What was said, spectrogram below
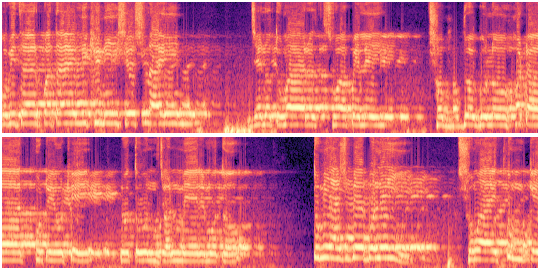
কবিতার পাতায় লিখিনি শেষ লাইন, যেন তোমার ছোঁয়া পেলে। শব্দগুলো হঠাৎ ফুটে ওঠে নতুন জন্মের মতো। তুমি আসবে বলেই সময় থমকে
